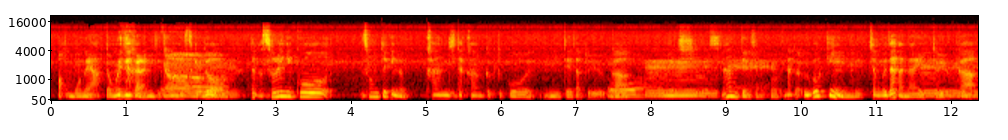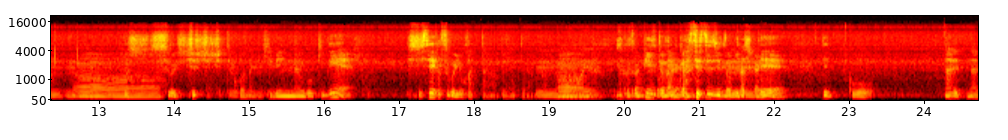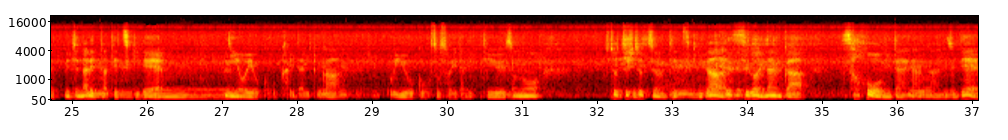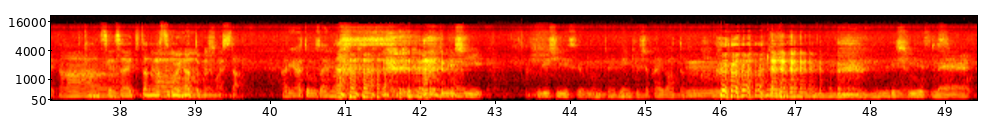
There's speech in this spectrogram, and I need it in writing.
あ本物やって思いながら見てたんですけどあなんかそれにこうその時の感じた感覚とこう似てたというか。おー。うん嬉しいですね。なんていうんですかねこうなんか動きにめっちゃ無駄がないというか、すごいシュッシュッシュッってこうなんか機敏な動きで姿勢がすごい良かったなと思ってなんか、なんかそのピンとなんか背筋伸びてでこう慣れ慣れめっちゃ慣れた手つきでうん匂いをこう嗅いだりとかうん。お湯をこう注いだりっていうその一つ一つの手つきがすごいなんか作法みたいな感じで完成されてたのがすごいなと思いました。ありがとうございます。嬉しい。嬉しいですよ。本当に勉強した甲斐があったとか。ん。嬉しいですね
